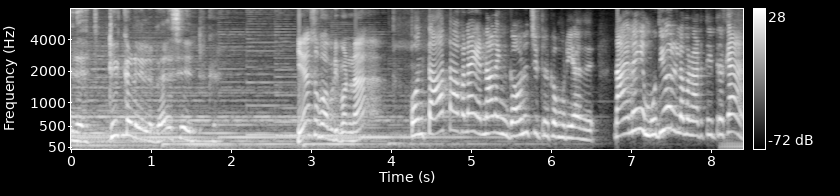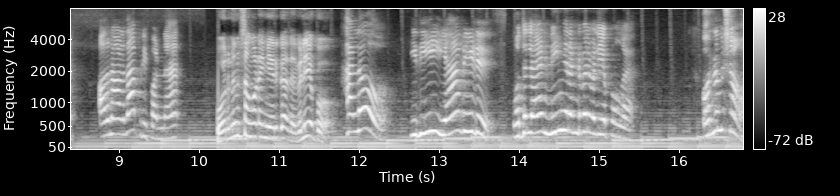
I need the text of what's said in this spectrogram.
இதை டீ கடையில் வேலை செய்துட்டு இருக்கேன். ஏன் சுபா அப்படி பண்ண? உன் தாத்தாவெல்லாம் என்னால இங்க கவனிச்சிட்டு இருக்க முடியாது. நான் என்ன இங்க முதியோர் இல்லம் நடத்திட்டு இருக்கேன்? அதனாலதான் அப்படி பண்ணேன் ஒரு நிமிஷம் கூட இங்கே இருக்காத வெளியே போ. ஹலோ இது என் வீடு. முதல்ல நீங்க ரெண்டு பேரும் வெளியே போங்க. ஒரு நிமிஷம்.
